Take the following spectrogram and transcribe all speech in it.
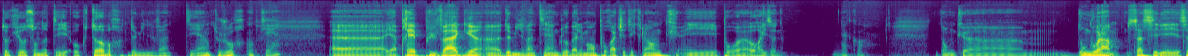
Tokyo sont notés octobre 2021 toujours. Ok. Euh, et après, plus vague, 2021 euh, globalement pour Ratchet Clank et pour euh, Horizon. D'accord. Donc, donc voilà, ça c'est les, ça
